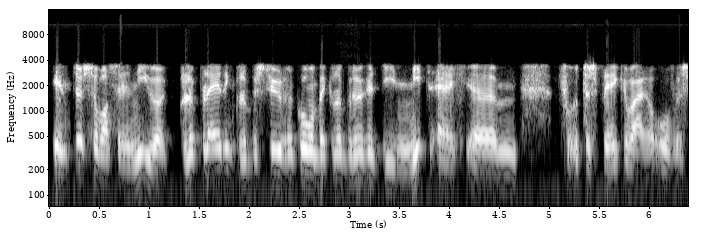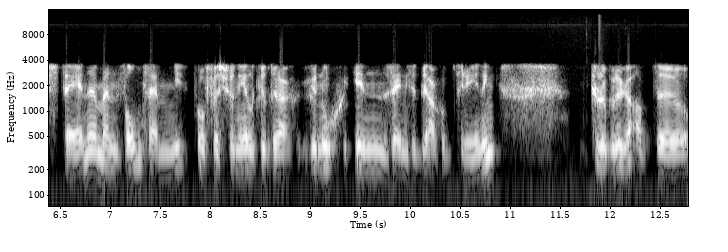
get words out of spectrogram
Intussen was er een nieuwe clubleiding, clubbestuur gekomen bij Club Brugge... die niet erg um, te spreken waren over Stijnen. Men vond hem niet professioneel gedrag, genoeg in zijn gedrag op training. Club Brugge had uh,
